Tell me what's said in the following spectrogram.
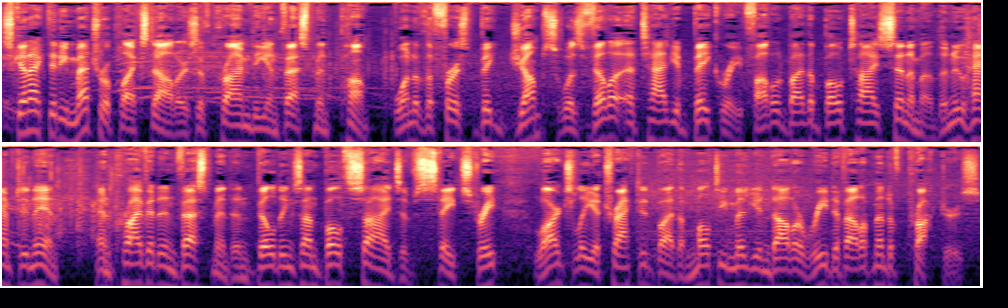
Schenectady Metroplex dollars have primed the investment pump. One of the first big jumps was Villa Italia Bakery, followed by the Bowtie Cinema, the New Hampton Inn, and private investment in buildings on both sides of State Street, largely attracted by the multi-million dollar redevelopment of Proctor's.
